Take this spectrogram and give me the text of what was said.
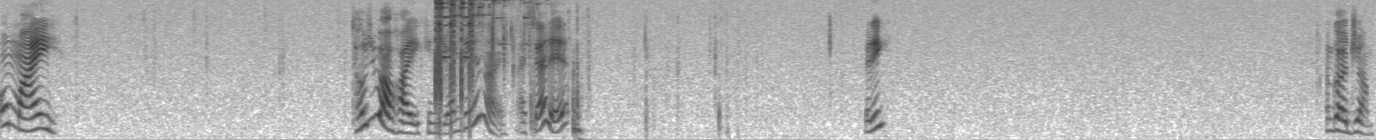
Oh my. Told you how high you can jump, didn't I? I said it. Ready? I'm gonna jump.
